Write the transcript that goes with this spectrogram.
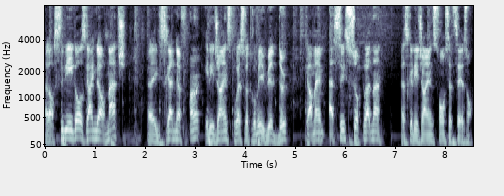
Alors, si les Eagles gagnent leur match, euh, il serait 9-1 et les Giants pourraient se retrouver 8-2. Quand même assez surprenant à ce que les Giants font cette saison.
